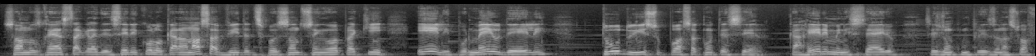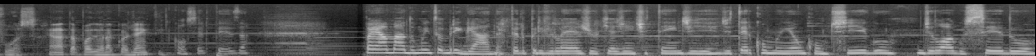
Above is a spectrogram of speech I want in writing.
só nos resta agradecer e colocar a nossa vida à disposição do Senhor para que Ele, por meio dele, tudo isso possa acontecer. Carreira e ministério sejam cumpridos na sua força. Renata, pode orar com a gente? Com certeza. Pai amado, muito obrigada pelo privilégio que a gente tem de, de ter comunhão contigo, de logo cedo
